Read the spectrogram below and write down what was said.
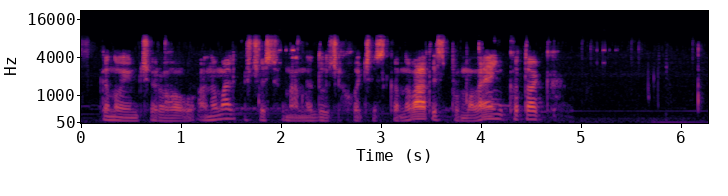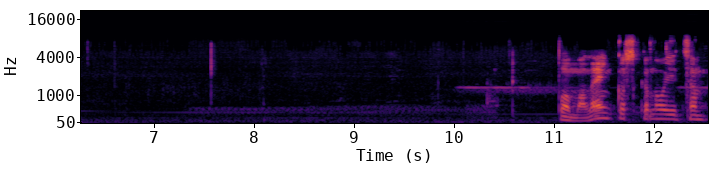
Скануємо чергову аномальку, щось вона не дуже хоче скануватись, помаленько так. Помаленько сканується.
